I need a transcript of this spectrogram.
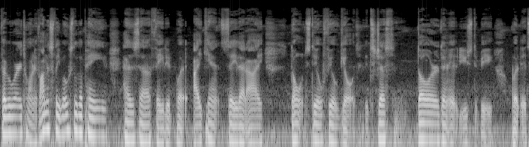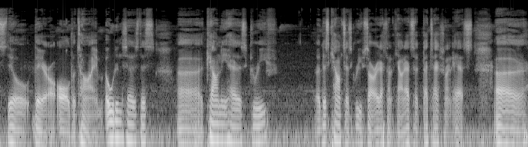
February 20th. Honestly, most of the pain has uh, faded, but I can't say that I don't still feel guilt. It's just duller than it used to be, but it's still there all the time. Odin says this uh, county has grief. Uh, this counts as grief. Sorry, that's not a count. That's a, that's actually an S. Uh,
